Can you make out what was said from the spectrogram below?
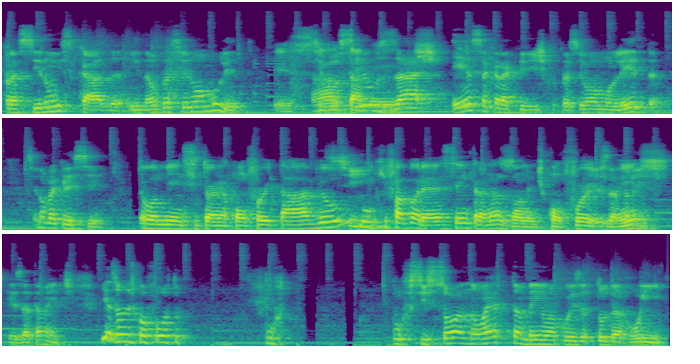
para ser uma escada e não para ser uma muleta. Exatamente. Se você usar essa característica para ser uma muleta, você não vai crescer. Então, o ambiente se torna confortável, Sim. o que favorece entrar na zona de conforto, exatamente, não é? Exatamente. E a zona de conforto, por por si só não é também uma coisa toda ruim.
